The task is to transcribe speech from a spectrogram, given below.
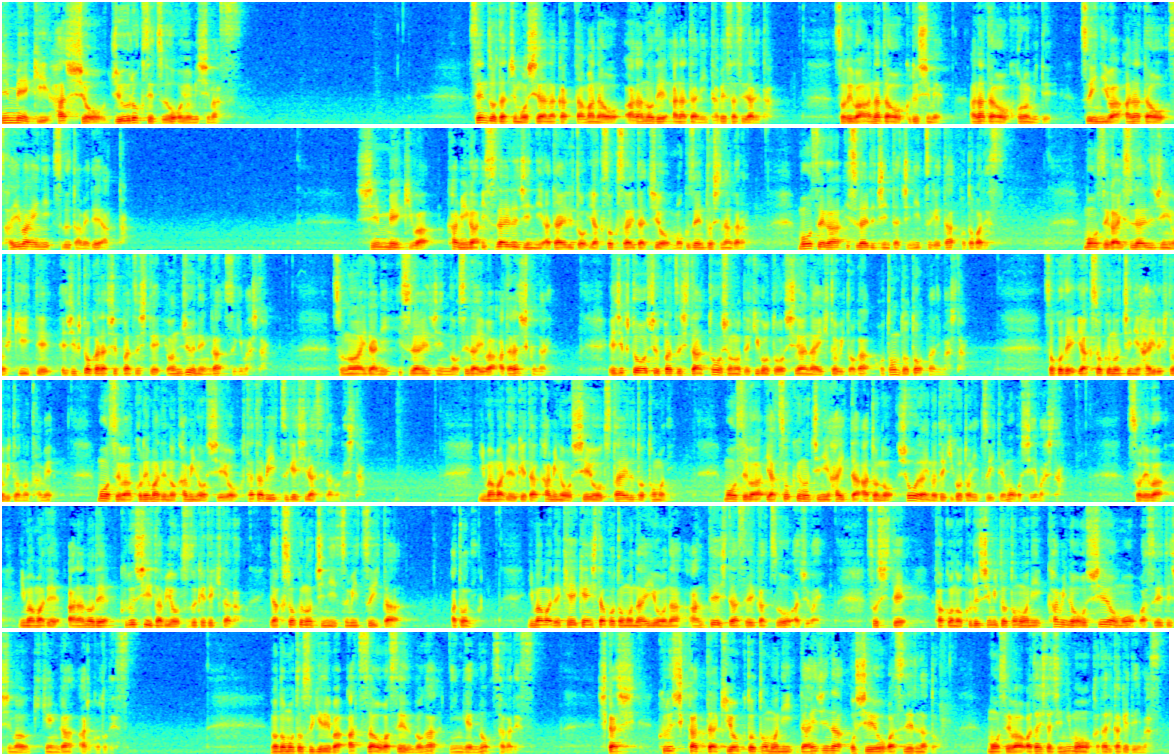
新明記8章16節をお読みします。先祖たちも知らなかったマナを荒野であなたに食べさせられた。それはあなたを苦しめあなたを試みてついにはあなたを幸いにするためであった。新明記は神がイスラエル人に与えると約束された地を目前としながらモーセがイスラエル人たちに告げた言葉です。モーセがイスラエル人を率いてエジプトから出発して40年が過ぎました。その間にイスラエル人の世代は新しくなりエジプトを出発した当初の出来事を知らない人々がほとんどとなりました。そこで約束の地に入る人々のためモーセはこれまでの神の教えを再び告げ知らせたのでした。今まで受けた神の教えを伝えるとともにモーセは約束の地に入った後の将来の出来事についても教えました。それは今まで荒野で苦しい旅を続けてきたが約束の地に住み着いた後に今まで経験したこともないような安定した生活を味わいそして過去の苦しみとともに神の教えをも忘れてしまう危険があることです。喉元すぎれば暑さを忘れるのが人間の差がです。しかし苦しかった記憶とともに大事な教えを忘れるなとモーセは私たちにも語りかけています。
